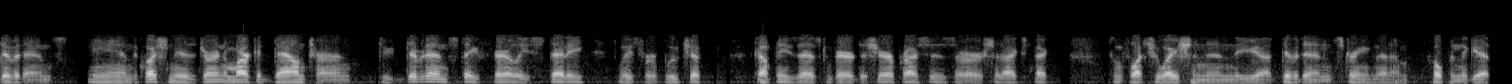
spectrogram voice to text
dividends. And the question is during the market downturn, do dividends stay fairly steady, at least for blue chip companies as compared to share prices, or should I expect some fluctuation in the uh, dividend stream that I'm hoping to get?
